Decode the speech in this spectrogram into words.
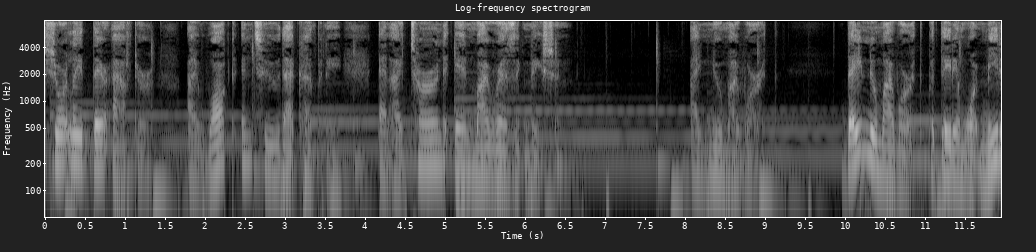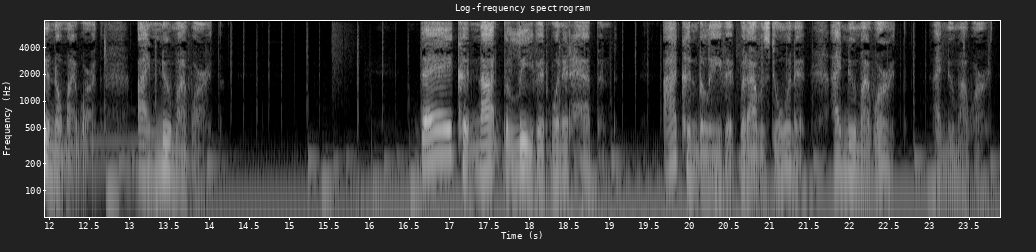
Shortly thereafter, I walked into that company and I turned in my resignation. I knew my worth. They knew my worth, but they didn't want me to know my worth. I knew my worth. They could not believe it when it happened. I couldn't believe it, but I was doing it. I knew my worth. I knew my worth.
